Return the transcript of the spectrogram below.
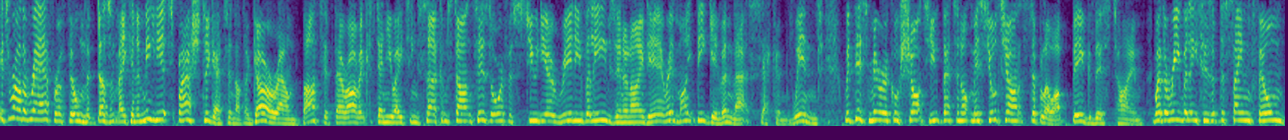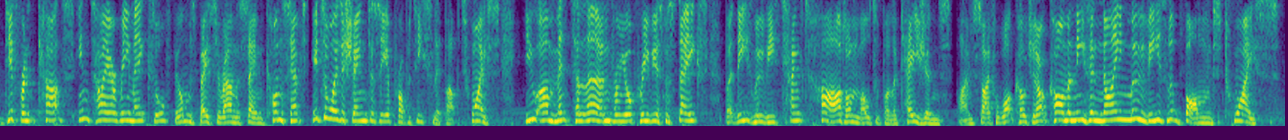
It's rather rare for a film that doesn't make an immediate splash to get another go around, but if there are extenuating circumstances or if a studio really believes in an idea, it might be given that second wind. With this miracle shot, you better not miss your chance to blow up big this time. Whether re releases of the same film, different cuts, entire remakes, or films based around the same concept, it's always a shame to see a property slip up twice. You are meant to learn from your previous mistakes, but these movies tanked hard on multiple occasions. I'm CypherWhatCulture.com, and these are nine movies that bombed twice.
